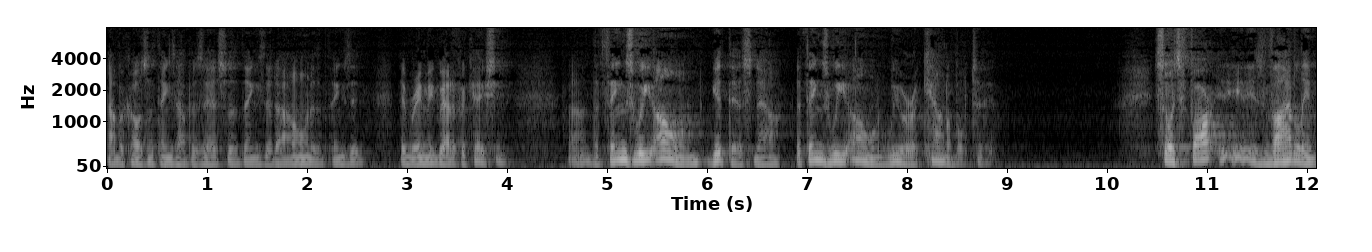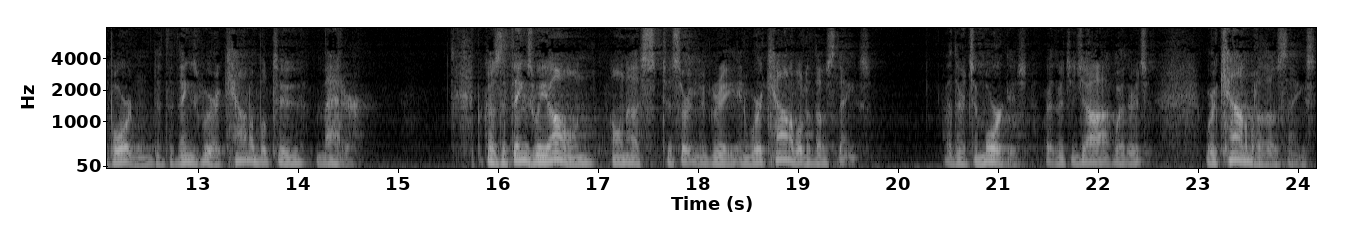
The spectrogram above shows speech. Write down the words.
not because of the things I possess or the things that I own or the things that, that bring me gratification. Uh, the things we own, get this now, the things we own, we are accountable to. So it's far, it is vitally important that the things we're accountable to matter. Because the things we own own us to a certain degree, and we're accountable to those things. Whether it's a mortgage, whether it's a job, whether it's, we're accountable to those things.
